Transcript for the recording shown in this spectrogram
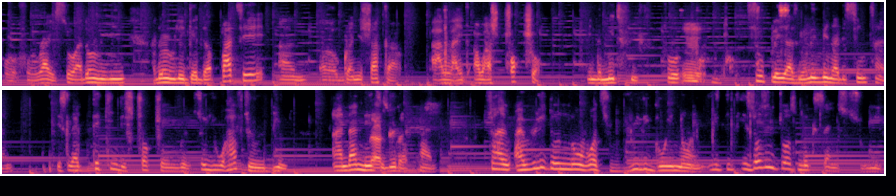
for for Rice. So I don't really I don't really get that. Partey and uh, Granit Xhaka are like our structure in the midfield. So Mm. two players living at the same time, it's like taking the structure away. So you have to rebuild, and that needs That's a bit of time. So I, I really don't know what's really going on. It, it, it doesn't just make sense to me,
